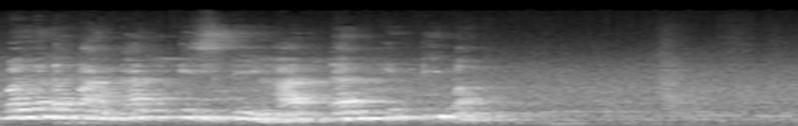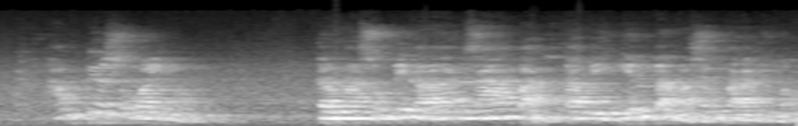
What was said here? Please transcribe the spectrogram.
mengedepankan istihad dan ittiba. Hampir semua imam, termasuk di kalangan sahabat, tapi ingin termasuk para imam.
